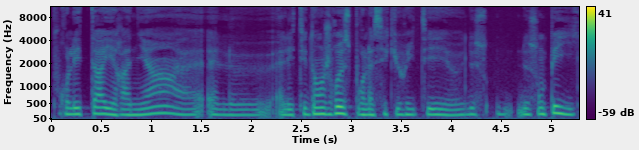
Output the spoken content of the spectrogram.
pour l'État iranien, euh, elle, elle était dangereuse pour la sécurité de son, de son pays.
